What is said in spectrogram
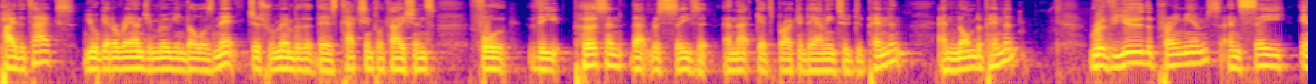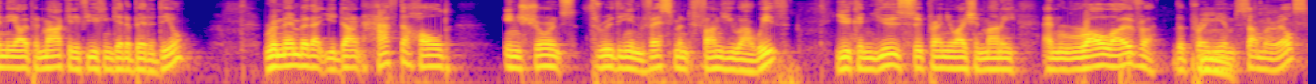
pay the tax, you'll get around your million dollars net. Just remember that there's tax implications for the person that receives it, and that gets broken down into dependent and non dependent. Review the premiums and see in the open market if you can get a better deal. Remember that you don't have to hold insurance through the investment fund you are with. You can use superannuation money and roll over the premium mm. somewhere else.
